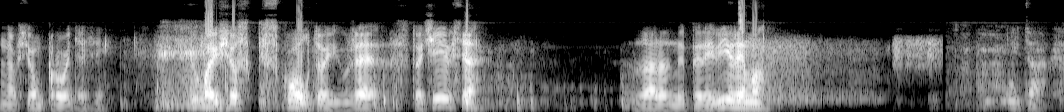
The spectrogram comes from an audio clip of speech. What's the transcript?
На всьому протязі. Думаю, що скол той вже сточився. Зараз ми перевіримо. І так.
